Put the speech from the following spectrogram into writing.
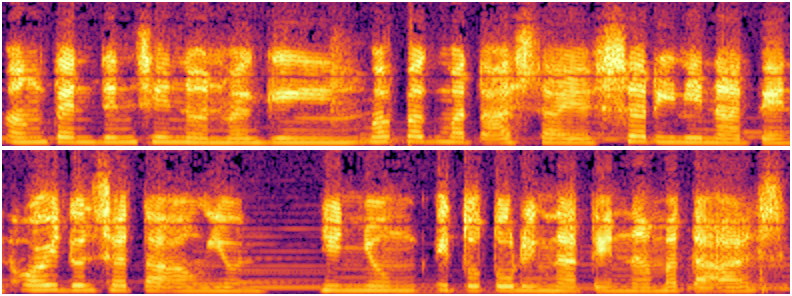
ang tendency nun maging mapagmataas tayo sa sarili natin or dun sa taong yun. Yun yung ituturing natin na mataas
